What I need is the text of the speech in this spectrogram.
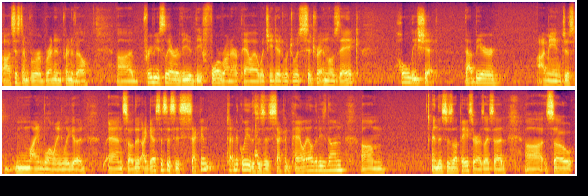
uh, assistant brewer Brendan Prindiville. Uh, previously, I reviewed the Forerunner Pale Ale, which he did, which was Citra and Mosaic. Holy shit. That beer, I mean, just mind blowingly good. And so th- I guess this is his second, technically, this is his second Pale Ale that he's done. Um, and this is a pacer, as I said. Uh, so,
